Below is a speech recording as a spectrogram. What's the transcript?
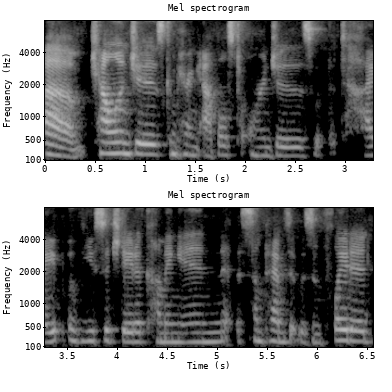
um, challenges comparing apples to oranges with the type of usage data coming in. Sometimes it was inflated.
